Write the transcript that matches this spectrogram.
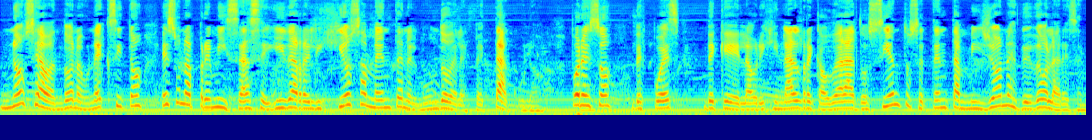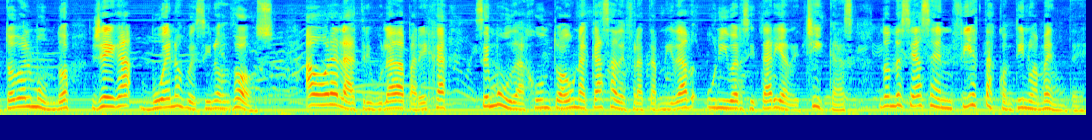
no se abandona un éxito es una premisa seguida religiosamente en el mundo del espectáculo. Por eso, después de que la original recaudara 270 millones de dólares en todo el mundo, llega Buenos Vecinos 2. Ahora la atribulada pareja se muda junto a una casa de fraternidad universitaria de chicas, donde se hacen fiestas continuamente.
